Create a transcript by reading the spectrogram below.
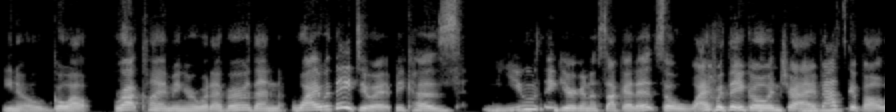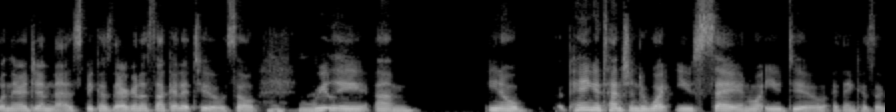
you know go out rock climbing or whatever then why would they do it because you mm-hmm. think you're going to suck at it so why would they go and try mm-hmm. basketball when they're a gymnast because they're going to suck at it too so mm-hmm. really um you know paying attention to what you say and what you do i think is a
